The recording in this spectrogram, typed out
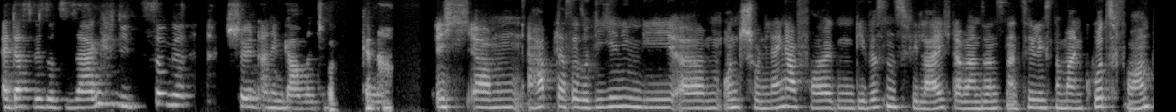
äh, dass wir sozusagen die Zunge schön an den Gaumen drücken. Genau. Ich ähm, habe das, also diejenigen, die ähm, uns schon länger folgen, die wissen es vielleicht, aber ansonsten erzähle ich es nochmal in Kurzform.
